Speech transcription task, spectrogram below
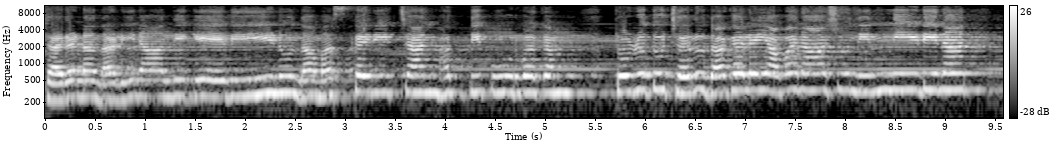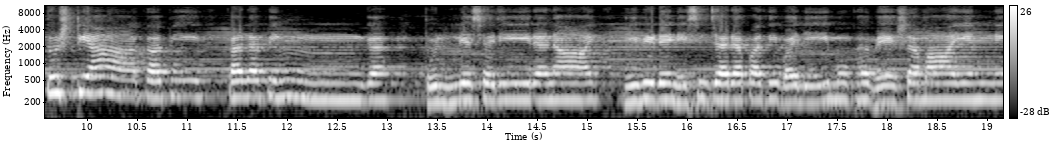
ചരണനളിനാന്തികെ വീണു നമസ്കരിച്ചാൻ ഭക്തിപൂർവകം. തൊഴുതു ചെറുതകലെ അവനാശു നിന്നിടിനാൻ. തുഷ്ട്യാ കപി കലപിംഗ തുല്യശരീരനായി ഇവിടെ നിശിചരപതി വലി മുഖവേഷമായെന്നെ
